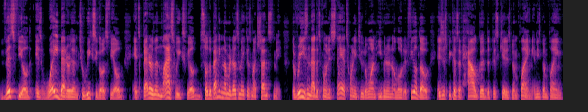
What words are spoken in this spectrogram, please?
This field is way better than two weeks ago's field. It's better than last week's field. So the betting number doesn't make as much sense to me. The reason that it's going to stay at 22 to 1, even in a loaded field, though, is just because of how good that this kid has been playing. And he's been playing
